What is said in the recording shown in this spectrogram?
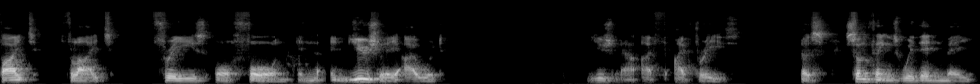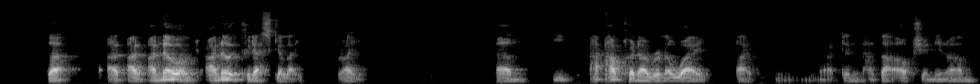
fight, flight, freeze, or fawn. In, in usually I would. Usually I I freeze because some things within me that I, I, know I know it could escalate, right? Um, how could I run away? Like I didn't have that option, you know. I'm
